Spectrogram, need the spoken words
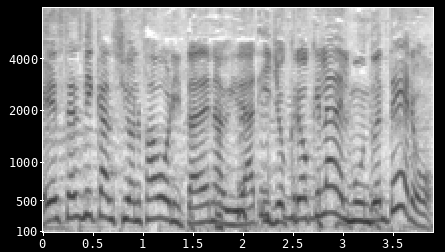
Esta es mi canción favorita de Navidad y yo creo que la del mundo entero.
